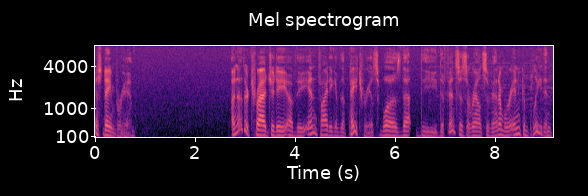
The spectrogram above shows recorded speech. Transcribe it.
it's named for him. Another tragedy of the infighting of the Patriots was that the defenses around Savannah were incomplete and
